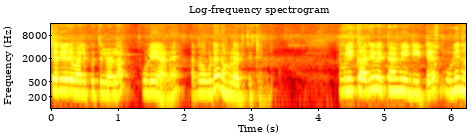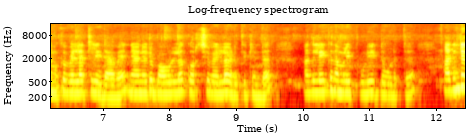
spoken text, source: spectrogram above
ചെറിയൊരു വലുപ്പത്തിലുള്ള പുളിയാണ്. അതുകൂടെ നമ്മൾ എടുത്തിട്ടുണ്ട്. നമ്മൾ ഈ കറി വെക്കാൻ വേണ്ടിയിട്ട് പുളി നമുക്ക് വെള്ളത്തിലിടാവേ ഞാനൊരു ബൗളിൽ കുറച്ച് വെള്ളം എടുത്തിട്ടുണ്ട്. അതിലേക്ക് നമ്മൾ ഈ പുളി ഇട്ട് കൊടുത്ത് അതിന്റെ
